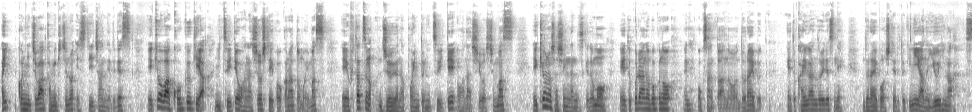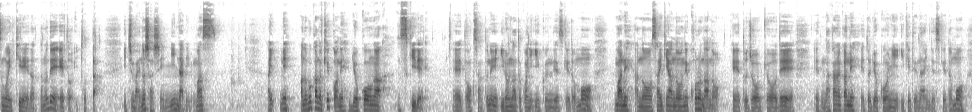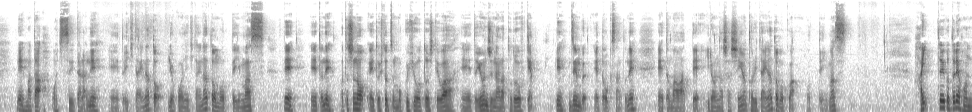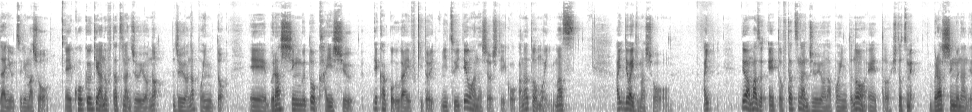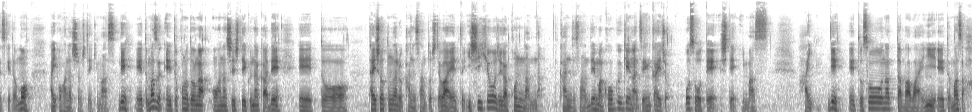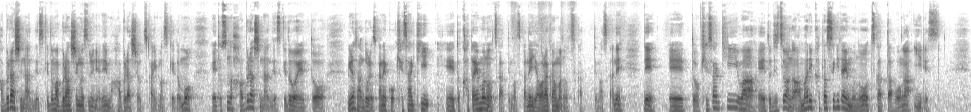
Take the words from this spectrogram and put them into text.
はい、こんにちは。上吉の ST チャンネルです。え今日は航空ケアについてお話をしていこうかなと思います。え2つの重要なポイントについてお話をします。え今日の写真なんですけども、えー、とこれはあの僕の、ね、奥さんとあのドライブ、えー、と海岸沿いですね、ドライブをしている時にあの夕日がすごい綺麗だったので、えー、と撮った1枚の写真になります。はいね、あの僕あの結構ね旅行が好きで、えー、と奥さんとねいろんなとこに行くんですけどもまあねあの最近あのねコロナの、えー、と状況で、えー、となかなかね、えー、と旅行に行けてないんですけどもねまた落ち着いたらね、えー、と行きたいなと旅行に行きたいなと思っています。でえーとね、私の、えー、と一つ目標としては、えー、と47都道府県で全部、えー、と奥さんとね、えー、と回っていろんな写真を撮りたいなと僕は思っています。はい。ということで本題に移りましょう、えー航空ケアの2つの重要な重要なポイント、えーブラッシングと回収。でかっこうがい拭き取りについてお話をしていこうかなと思います。はい。では行きましょう。はい。ではまず、えー、と2つの重要なポイントの、えー、と1つ目。ブラッシングなんですけども。はい。お話をしていきます。で、えー、とまず、えー、とこの動画お話ししていく中でえっ、と対象となる患者さんとしては、えー、と意思表示が困難な患者さんで、まあ、口腔ケが全解除を想定しています。はい、で、えー、とそうなった場合に、えー、とまず歯ブラシなんですけど、まあ、ブラッシングするにはね、ま、歯ブラシを使いますけども、えー、とその歯ブラシなんですけど、えー、と皆さんどうですかねこう毛先、えー、と硬いものを使ってますかね柔らかいものを使ってますかね。で、えー、と毛先は、えー、と実はあのあまり硬すぎないものを使った方がいいです。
